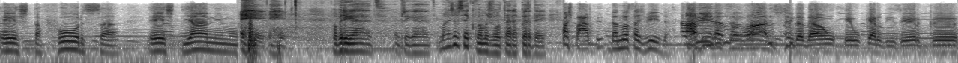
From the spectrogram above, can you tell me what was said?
esta força, este ânimo. Obrigado, obrigado. Mas eu sei que vamos voltar a perder. Faz parte das nossas vidas. A, vida dos angolanos. Cidadão, eu quero dizer que...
